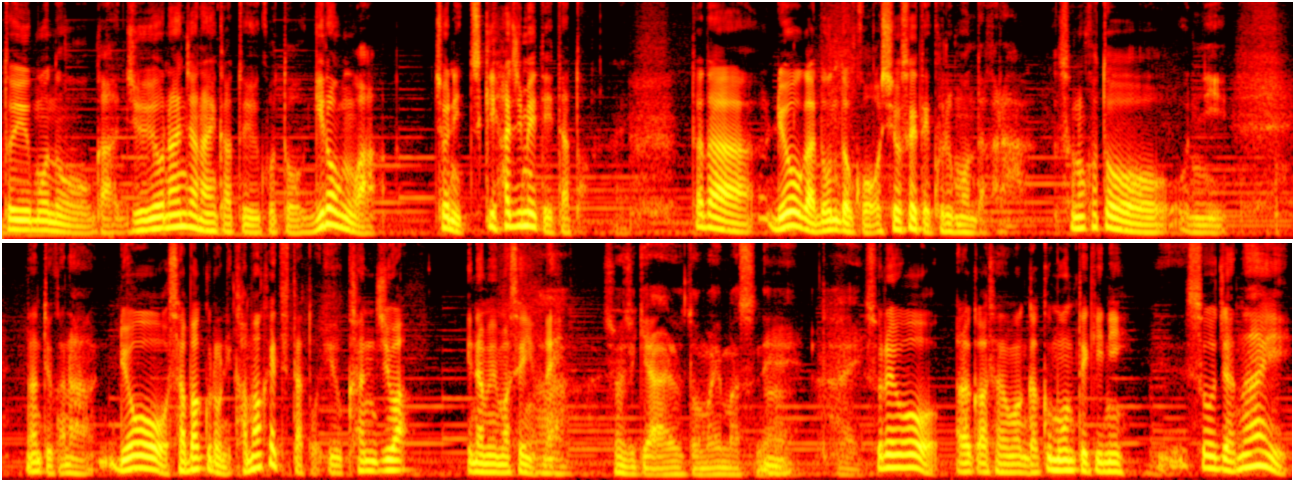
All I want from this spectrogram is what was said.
というものが重要なんじゃないかということを議論は著につき始めていたと。ただ量がどんどんこう押し寄せてくるもんだからそのことに何て言うかな量を裁くのにかまけてたという感じは否めませんよね。正直あると思いますね、うん、はい、それを荒川さんは学問的にそうじゃない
